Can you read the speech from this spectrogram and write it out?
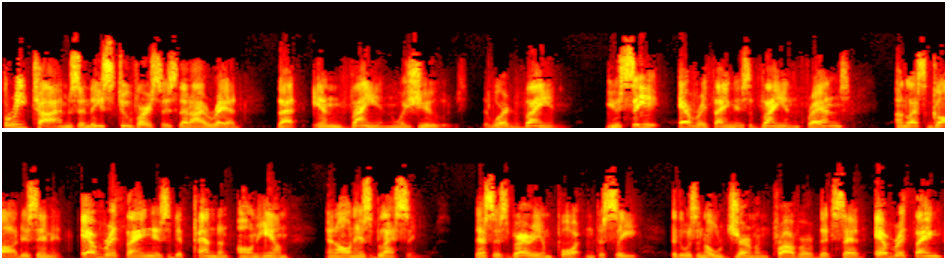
three times in these two verses that I read, that in vain was used. The word vain. You see, everything is vain, friends, unless God is in it. Everything is dependent on Him and on His blessings. This is very important to see there was an old German proverb that said, everything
